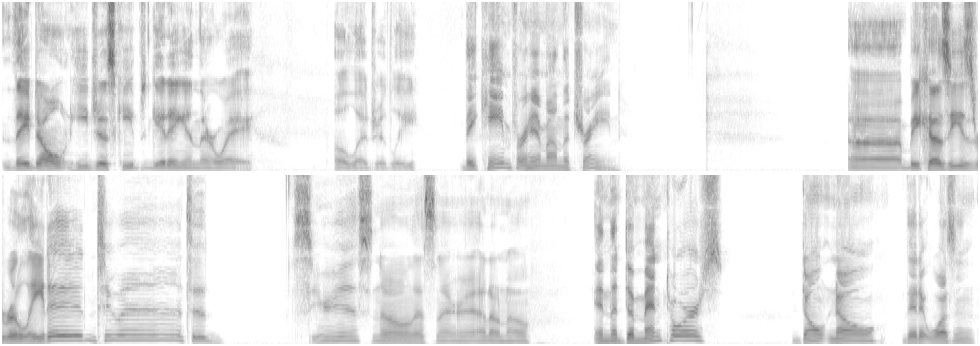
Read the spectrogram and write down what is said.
They don't. He just keeps getting in their way. Allegedly. They came for him on the train. Uh because he's related to uh to Sirius? No, that's not right. I don't know. And the Dementors don't know that it wasn't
